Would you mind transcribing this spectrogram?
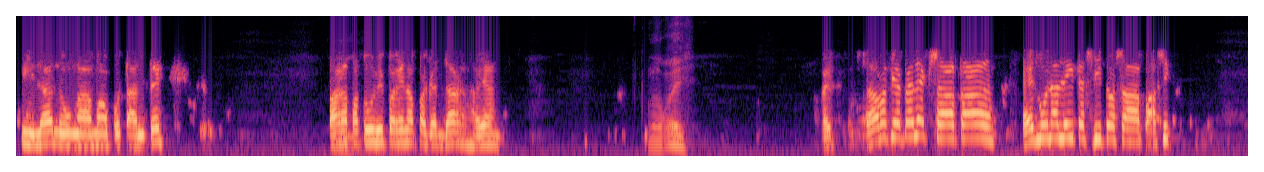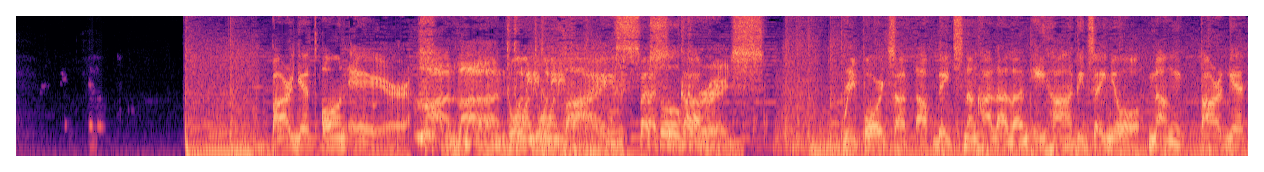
pila ng mga botante. Para patuloy pa rin ang pagandar. Ayan. Okay. Okay. Salamat kay Felix. At uh, ayun muna latest dito sa Pasig. Target on Air, Halalan 2025 Special Coverage. Reports at updates ng halalan ihahatid sa inyo ng Target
